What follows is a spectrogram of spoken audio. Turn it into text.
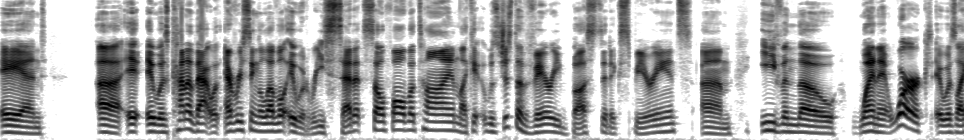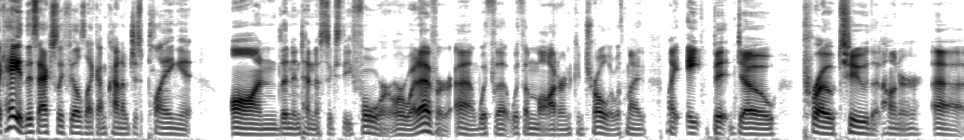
And uh, it, it was kind of that with every single level. It would reset itself all the time. Like it was just a very busted experience. Um, even though when it worked, it was like, hey, this actually feels like I'm kind of just playing it on the Nintendo 64 or whatever uh, with a with a modern controller with my my 8BitDo Pro 2 that Hunter uh,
